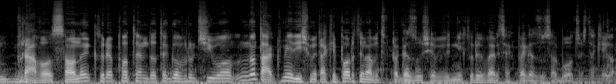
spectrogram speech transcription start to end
Brawo Sony, które potem do tego wróciło. No tak, mieliśmy takie porty nawet w Pegasusie, w niektórych wersjach Pegasusa było coś takiego.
